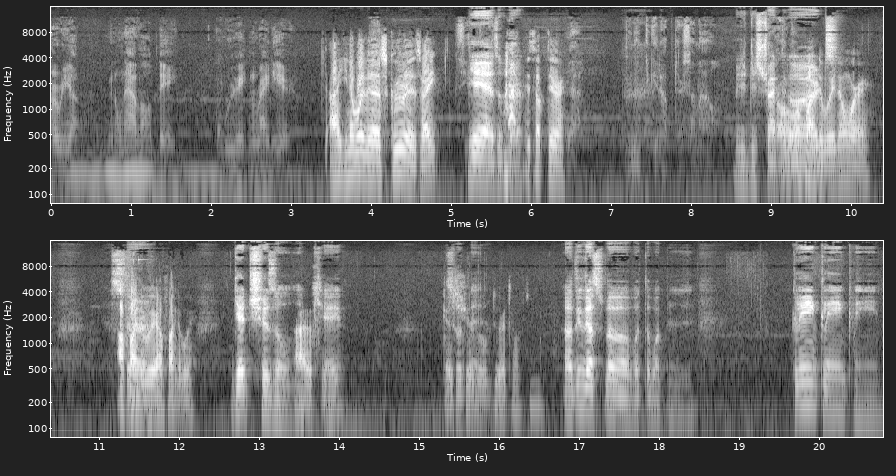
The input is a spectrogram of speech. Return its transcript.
hurry up. We have all day. And we're waiting right here. Uh, you know where the screw is, right? Yeah, yeah, it's up there. It's up there. Yeah. We need to get up there somehow. We should distract Oh, the I'll guards. find a way. Don't worry. I'll find a way. I'll find a way. Get chisel. Ah, that's- okay. Get So chisel. Do I talk to him? I think that's the what the weapon is. Clean, clean, clean.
